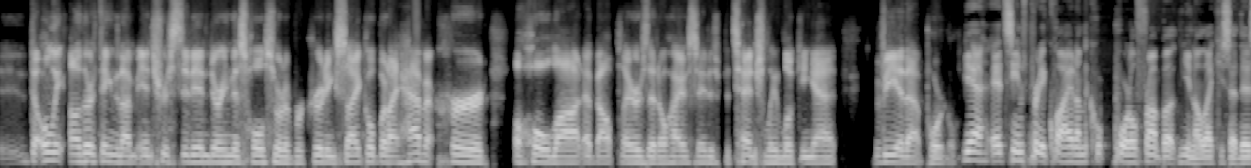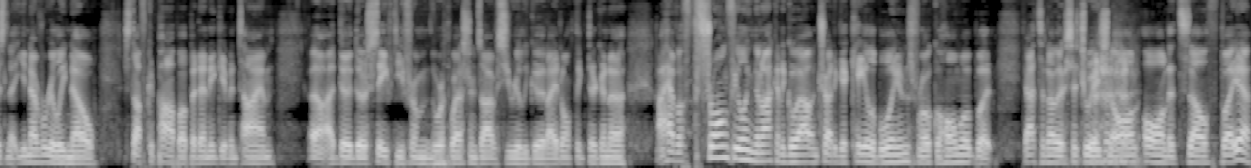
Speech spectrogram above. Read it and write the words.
the only other thing that I'm interested in during this whole sort of recruiting cycle. But I haven't heard a whole lot about players that Ohio State is potentially looking at via that portal. Yeah, it seems pretty quiet on the portal front, but you know, like you said, there's you never really know. Stuff could pop up at any given time. Uh, the, the safety from Northwestern's obviously really good. I don't think they're gonna. I have a strong feeling they're not gonna go out and try to get Caleb Williams from Oklahoma, but that's another situation all, all in itself. But yeah,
